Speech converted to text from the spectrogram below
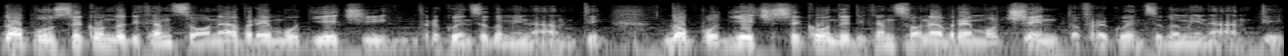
dopo un secondo di canzone avremo 10 frequenze dominanti, dopo 10 secondi di canzone avremo 100 frequenze dominanti.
